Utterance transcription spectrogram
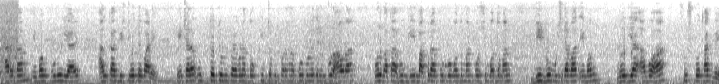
ঝাড়গ্রাম এবং পুরুলিয়ায় হালকা বৃষ্টি হতে পারে। এছাড়া উত্তর চব্বিশ পরগনা দক্ষিণ চব্বিশ পরগনা পূর্ব মেদিনীপুর হাওড়া কলকাতা, হুগলি, বাঁকুড়া, পূর্ব বর্ধমান, পশ্চিম বর্ধমান, বীরভূম, মুর্শিদাবাদ এবং নদিয়া আবহাওয়া শুষ্ক থাকবে।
